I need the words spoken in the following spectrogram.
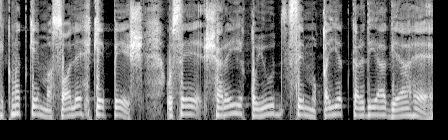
حکمت کے مصالح کے پیش اسے شرعی قیود سے مقیت کر دیا گیا ہے،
